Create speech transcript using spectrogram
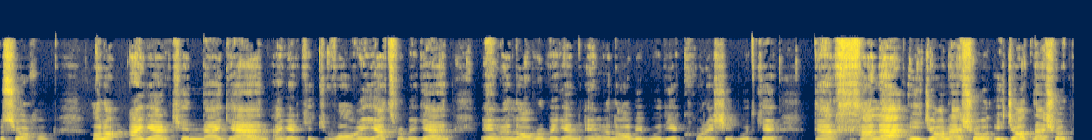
بسیار خوب. حالا اگر که نگن اگر که واقعیت رو بگن انقلاب رو بگن انقلابی بود یک کنشی بود که در خلع ایجاد نشد ایجاد نشد.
